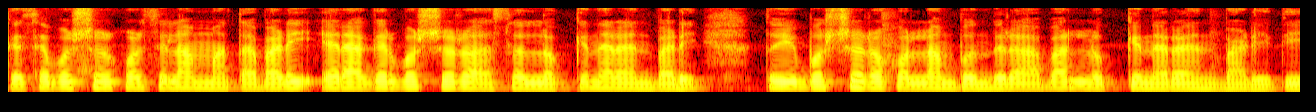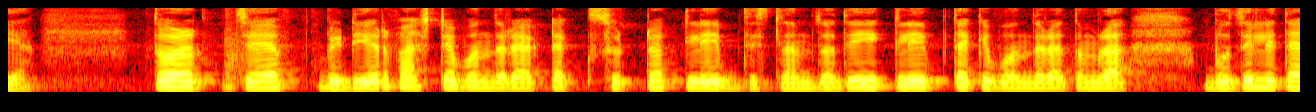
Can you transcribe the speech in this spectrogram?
গেছে বছর করছিলাম মাতা বাড়ি এর আগের বছরও আসল লক্ষ্মীনারায়ণ বাড়ি। তো এই বছরও করলাম বন্ধুরা আবার লক্ষ্মীনারায়ণ বাড়ি দিয়া। তো যে ভিডিওর ফার্স্টে বন্ধুরা একটা ছোট্ট ক্লিপ দিছিলাম। যদি এই ক্লিপটাকে বন্ধুরা তোমরা বুঝে নিতে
